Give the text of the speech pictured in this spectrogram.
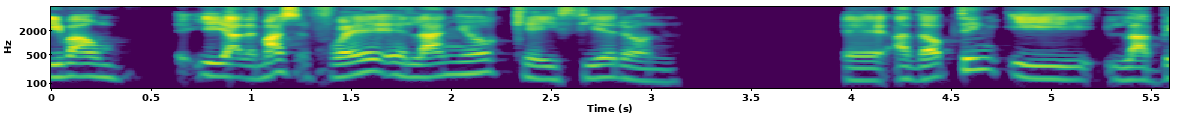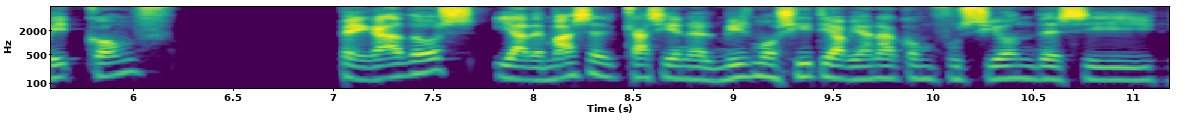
iba y además fue el año que hicieron Adopting y la BitConf pegados y además casi en el mismo sitio había una confusión de si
